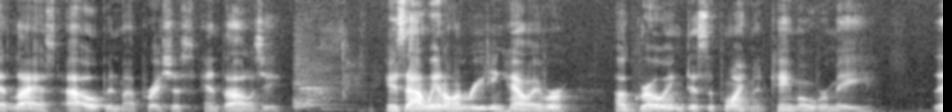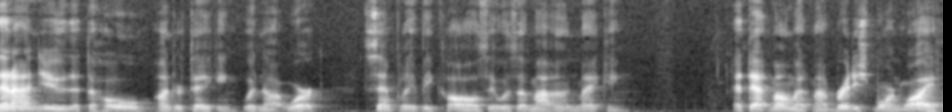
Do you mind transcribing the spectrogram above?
At last, I opened my precious anthology. As I went on reading, however, a growing disappointment came over me. Then I knew that the whole undertaking would not work simply because it was of my own making. At that moment, my British born wife,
